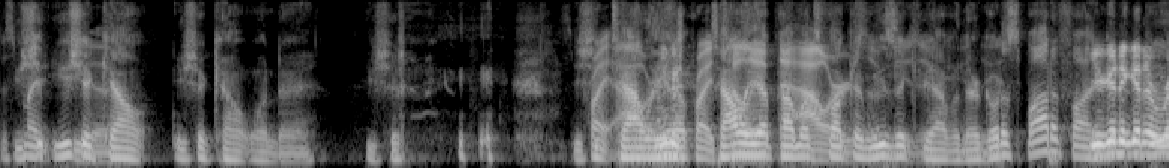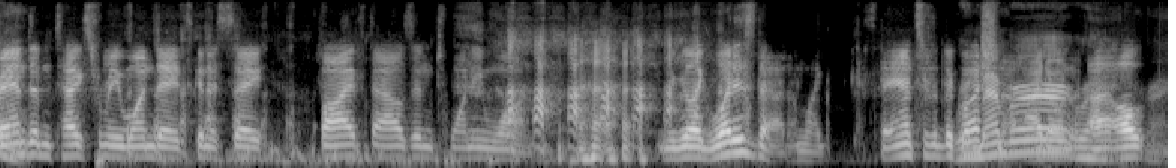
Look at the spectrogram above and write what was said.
this You should you should a- count. You should count one day. You should. you should tally hours. up tally tally up up how much fucking music, music you have in there. Go to. Spotify. You're gonna get a deal. random text from me one day. It's gonna say five thousand twenty one. You'll be like, "What is that?" I'm like, "It's the answer to the question." Remember? I don't. Right, I'll right.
